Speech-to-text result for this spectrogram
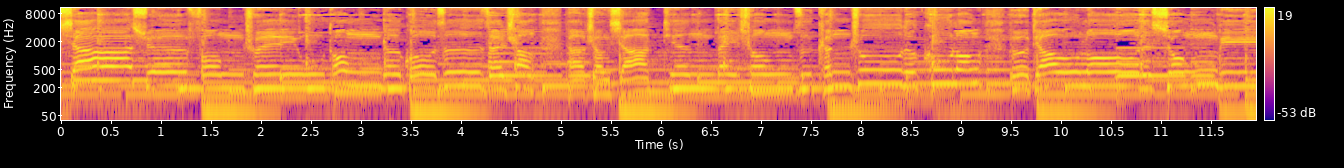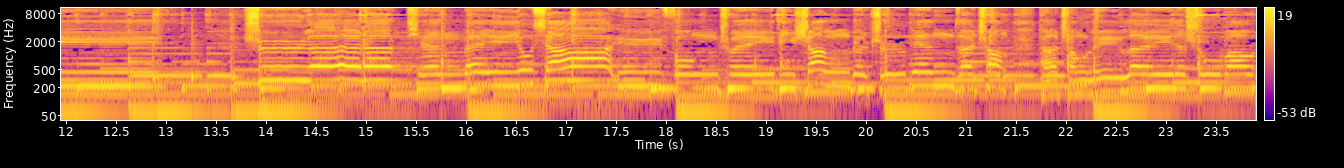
下雪，风吹梧桐的果子在唱，它唱夏天被虫子啃出的窟窿和掉落的兄弟。十月的天没有下雨，风吹地上的纸片在唱，它唱累累的书包，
